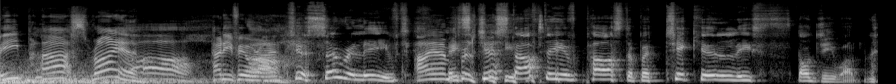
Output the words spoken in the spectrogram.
A B plus, Ryan. Oh, How do you feel, ah. Ryan? you're so relieved. I am It's just after you've passed a particularly stodgy one.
